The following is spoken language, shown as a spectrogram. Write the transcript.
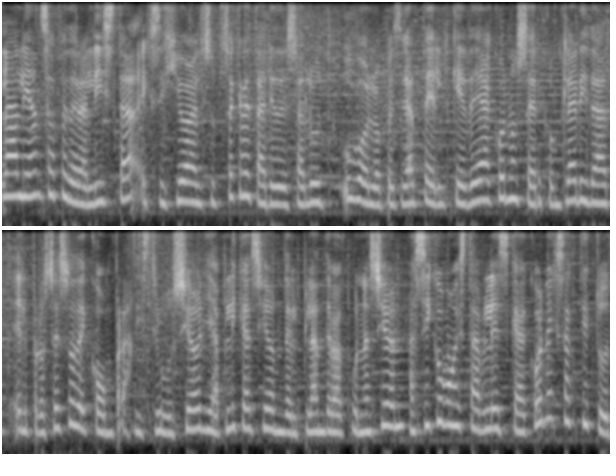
La Alianza Federalista exigió al subsecretario de Salud, Hugo López Gatel, que dé a conocer con claridad el proceso de compra, distribución y aplicación del plan de vacunación, así como establezca con exactitud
